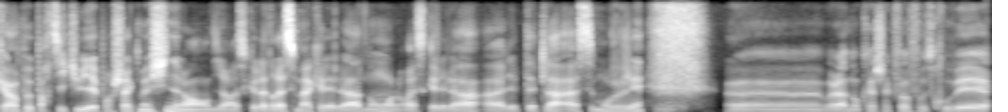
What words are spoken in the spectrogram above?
cas un peu particuliers pour chaque machine. Alors on va dire, est-ce que l'adresse MAC elle est là? Non. Alors est-ce qu'elle est là? Ah, elle est peut-être là. Ah, c'est bon, j'ai. voilà. Donc à chaque fois, il faut trouver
